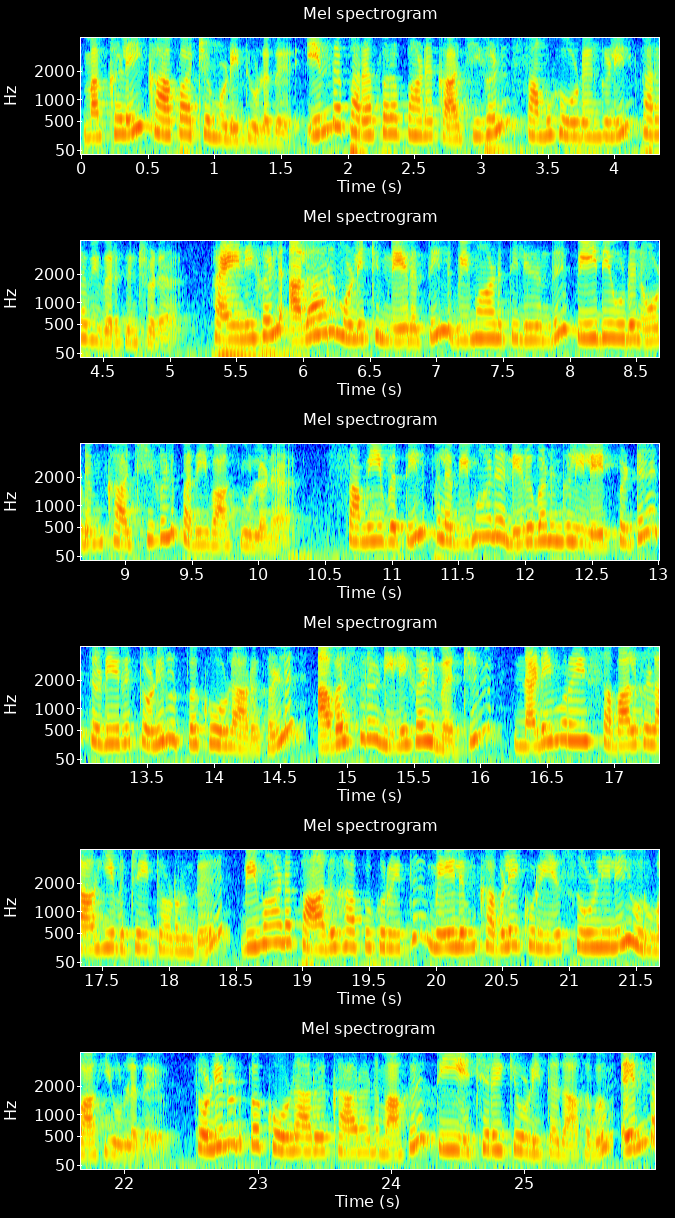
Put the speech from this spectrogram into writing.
மக்களை காப்பாற்ற முடிந்துள்ளது. இந்த பரபரப்பான காட்சிகள் சமூக ஊடகங்களில் பரவி வருகின்றன. பயணிகள் அலாரம் ஒழிக்கும் நேரத்தில் விமானத்திலிருந்து பீதியுடன் ஓடும் காட்சிகள் பதிவாகியுள்ளன. சமீபத்தில் பல விமான நிறுவனங்களில் ஏற்பட்ட திடீர் தொழில்நுட்ப கோளாறுகள் அவசர நிலைகள் மற்றும் நடைமுறை சவால்கள் ஆகியவற்றை தொடர்ந்து விமான பாதுகாப்பு குறித்து மேலும் கவலைக்குரிய சூழ்நிலை உருவாகியுள்ளது தொழில்நுட்ப கோளாறு காரணமாக தீ எச்சரிக்கை ஒழித்ததாகவும் எந்த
